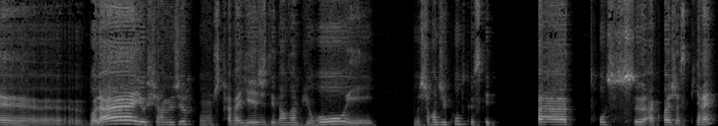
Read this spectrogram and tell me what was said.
Euh, voilà, et au fur et à mesure, quand je travaillais, j'étais dans un bureau et je me suis rendu compte que c'était pas trop ce à quoi j'aspirais.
